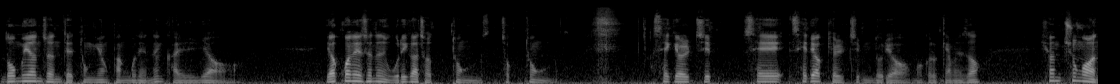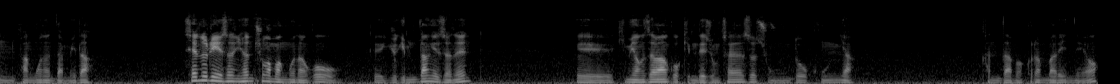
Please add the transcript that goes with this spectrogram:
노무현 전 대통령 방문에는 갈려. 여권에서는 우리가 저통, 적통, 세결집, 세, 세력 결집 노려 뭐 그렇게 하면서 현충원 방문한답니다. 새누리에서는 현충원 방문하고 그 유김당에서는 그 김영삼하고 김대중 찾아서 중도 공략 한다 뭐 그런 말이 있네요.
